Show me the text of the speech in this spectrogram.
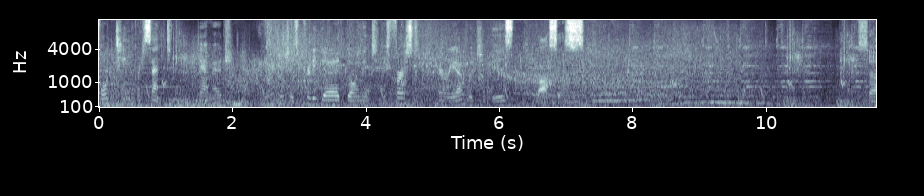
14% damage, which is pretty good going into the first area, which is Colossus. So,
